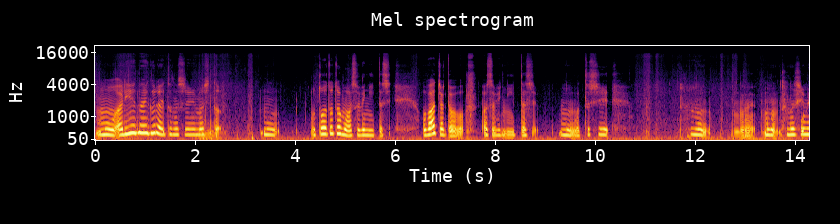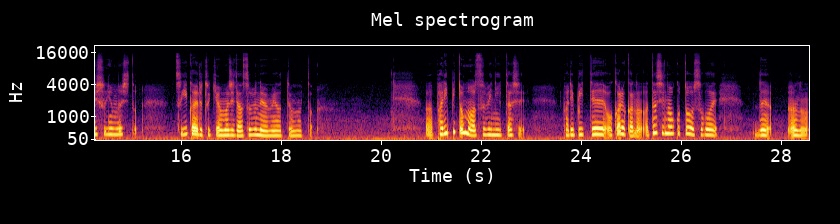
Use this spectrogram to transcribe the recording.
もうありえないぐらい楽しみました。もう弟とも遊びに行ったしおばあちゃんと遊びに行ったしもう私もうもう楽しみすぎました。次帰る時はマジで遊ぶのやめようって思った。あパリピとも遊びに行ったしパリピってわかるかな？私のことをすごいねあの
